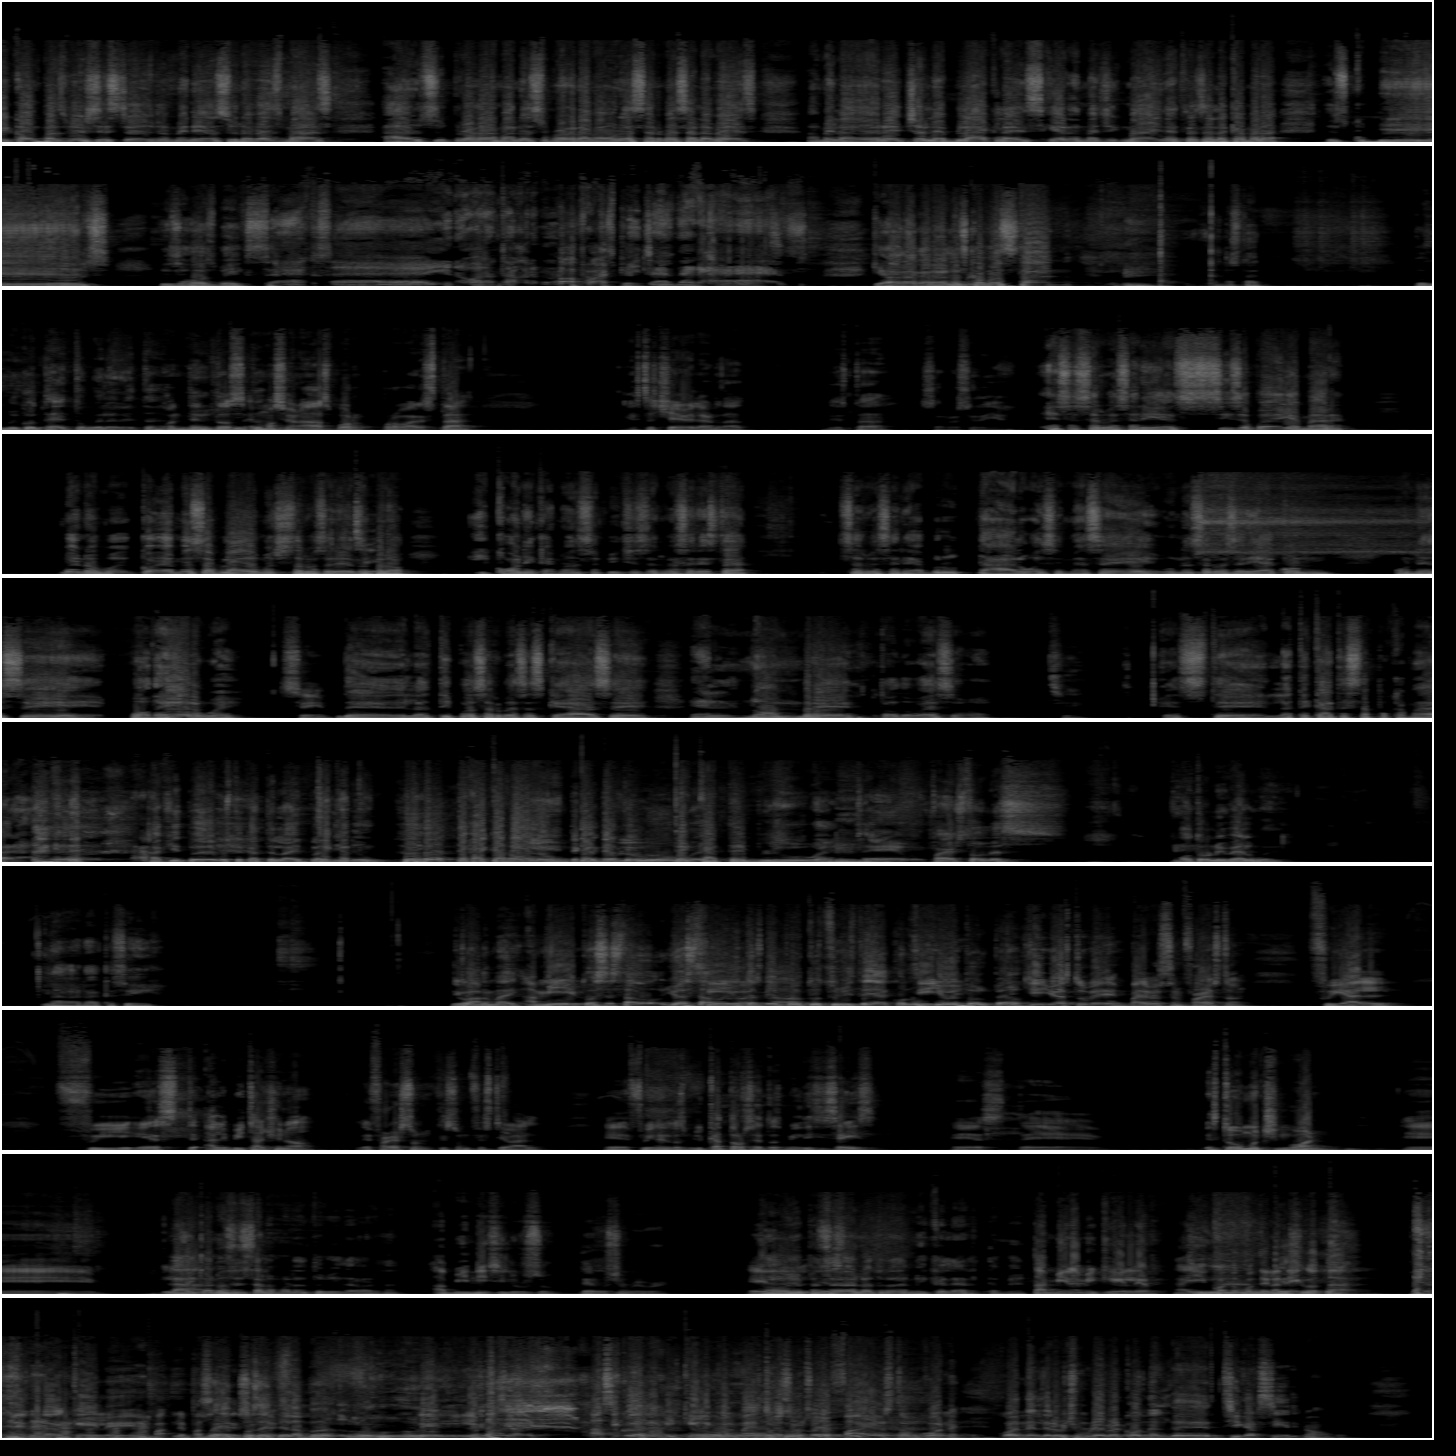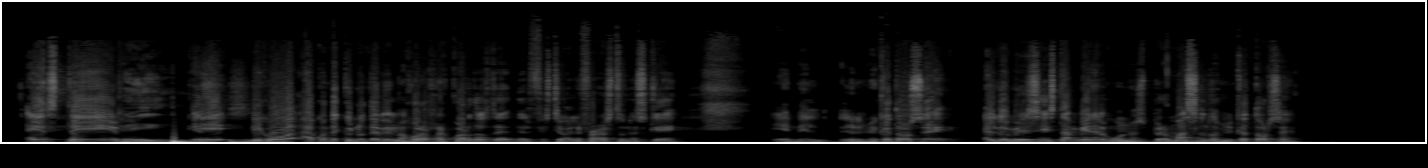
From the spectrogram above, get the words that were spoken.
Beer Compas, Sisters, bienvenidos una vez más a su programa, nuestro programa, una cerveza a la vez. A mi lado derecho, Le Black, la izquierda, Magic Mike, detrás de la cámara, Scoobies. He's a host, Big Sexy. You know what I'm talking about. ¿Qué onda, carnales? ¿Cómo están? ¿Cómo están? Pues muy contento, güey, la neta. Contentos, emocionados por probar esta, esta chévere, la verdad, de esta cervecería. Esa cervecería sí se puede llamar, bueno, hemos hablado de muchas cervecerías, ¿no? pero icónica, ¿no? Esa pinche cervecería, esta cervecería brutal, güey, se me hace una cervecería con, con ese poder, güey. Sí. De, de tipo de cervezas que hace, el nombre, todo eso, güey. Sí. Este, la Tecate está poca madre. Aquí tenemos Tecate Light Platinum. Tecate, Blue. Tecate Blue. Tecate Blue, güey. Sí, güey. Firestone es otro nivel, güey. La verdad que sí. Digo, a, a, mí. Tú, has estado. Yo he estado ahí también, pero tú estuviste ya con un sí, y todo el pedo. Sí, yo estuve varias veces en Firestone. Fui al. Fui este, al Invitational de Firestone, que es un festival eh, fui en el 2014, 2016. Este. Estuvo muy chingón. Eh, la, Ahí conociste al amor de tu vida, ¿verdad? A Vinny Silurso de Ocean River. oh, yo pensaba el otro de Mikeller también. También a Mikeller, ahí cuando conté la anécdota. La anécdota que le, le pasó. Güey, pues ahí te la. Le, le pasó así con el de Mikeller, con el maestro de Firestone, con, con el de Ocean River, con el de Cigar City. No, este. Eh, digo, a cuenta que uno de mis mejores recuerdos del Festival de Firestone es que en el, 2014, el 2016 también algunos, pero más en el 2014,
